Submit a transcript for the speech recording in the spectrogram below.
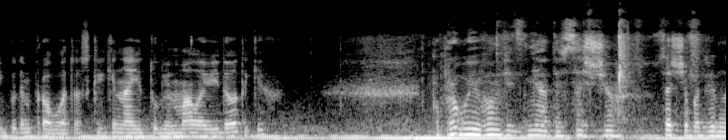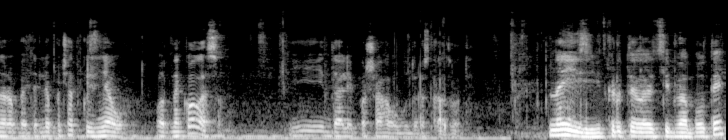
І будемо пробувати, оскільки на Ютубі мало відео таких. Попробую вам відзняти все, що, все, що потрібно робити. Для початку зняв одне колесо і далі пошагово буду розказувати. На ізі відкрутили ці два болти.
